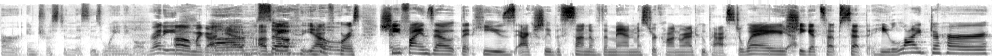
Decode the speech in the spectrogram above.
our interest in this is waning already. Oh my god, yeah, Um, so- big- yeah. Of course, she anyway. finds out that he's actually the son of the man, Mr. Conrad, who passed away. Yeah. She gets upset that he lied to her,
